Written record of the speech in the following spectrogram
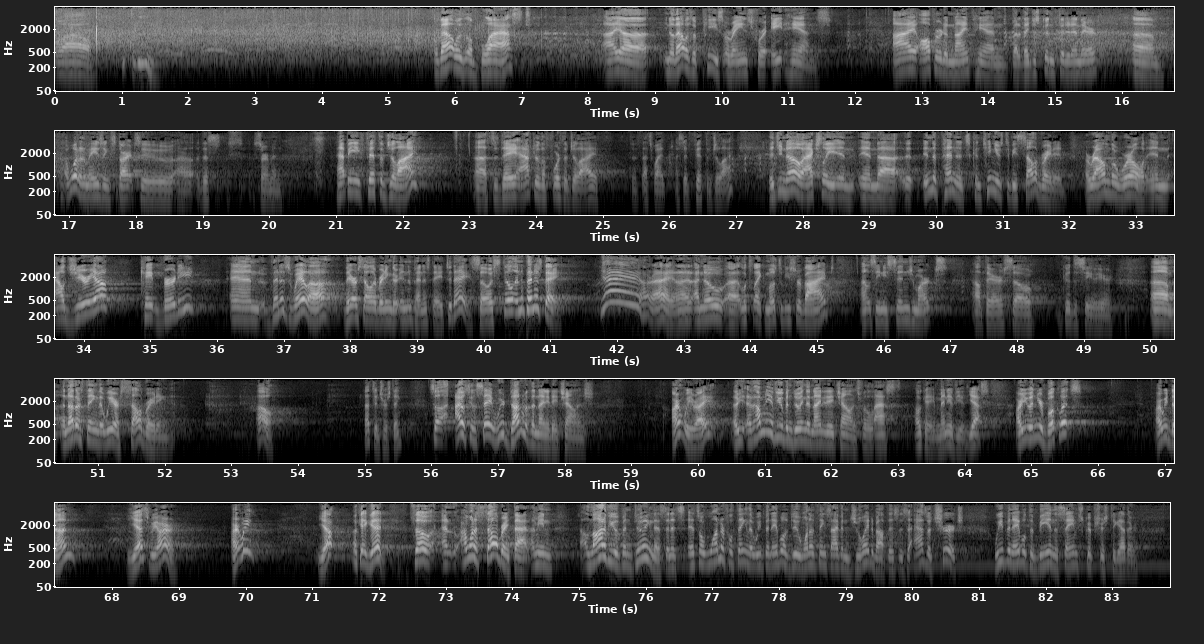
Wow. well, that was a blast. I, uh, you know, that was a piece arranged for eight hands. I offered a ninth hand, but they just couldn't fit it in there. Um, what an amazing start to uh, this sermon. Happy 5th of July. Uh, today after the 4th of July. That's why I said 5th of July. Did you know, actually, in, in uh, independence continues to be celebrated around the world. In Algeria, Cape Verde, and Venezuela, they are celebrating their Independence Day today. So it's still Independence Day. Yay! All right. And I, I know uh, it looks like most of you survived. I don't see any singe marks out there, so good to see you here. Um, another thing that we are celebrating. Oh, that's interesting. So I was going to say, we're done with the 90 day challenge. Aren't we, right? How many of you have been doing the 90 day challenge for the last, okay, many of you, yes. Are you in your booklets? Are we done? Yes, we are. Aren't we? Yep. Okay, good. So I want to celebrate that. I mean, a lot of you have been doing this, and it's, it's a wonderful thing that we've been able to do. One of the things I've enjoyed about this is that as a church, we've been able to be in the same scriptures together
